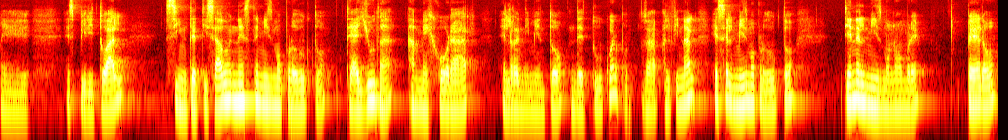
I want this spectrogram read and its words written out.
eh, espiritual, sintetizado en este mismo producto, te ayuda a mejorar el rendimiento de tu cuerpo. O sea, al final es el mismo producto, tiene el mismo nombre, pero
